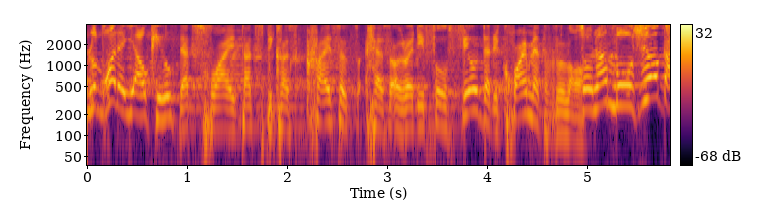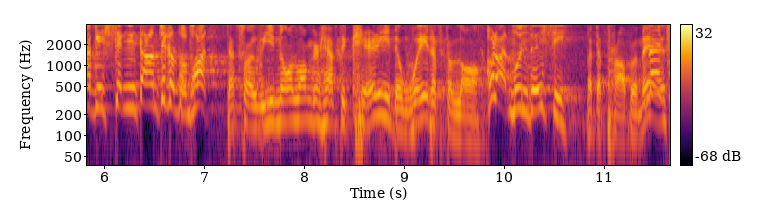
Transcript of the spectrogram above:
律法嘅要求。 That's why, that's because Christ has- has already fulfilled the requirement of the law. 所以呢，无需要家己承担这个律法。 That's why we no longer have to carry the weight of the law. 好啦，问题是， But the problem 那 is,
